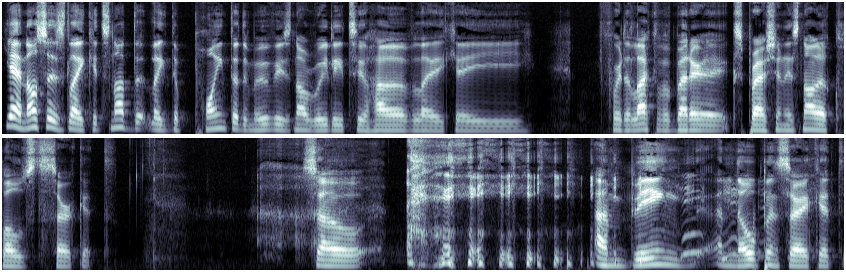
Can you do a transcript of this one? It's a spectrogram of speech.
Yeah, and also it's like it's not the, like the point of the movie is not really to have like a, for the lack of a better expression, it's not a closed circuit. So, and being an open circuit,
